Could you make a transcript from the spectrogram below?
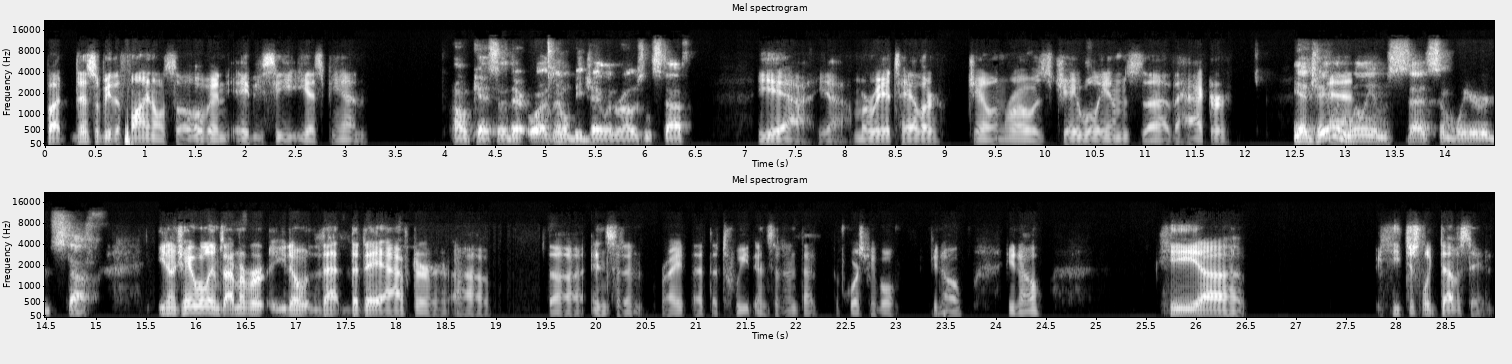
But this will be the final, so it'll be on ABC, ESPN. Okay, so there was it'll be Jalen Rose and stuff. Yeah, yeah. Maria Taylor, Jalen Rose, Jay Williams, uh, the hacker. Yeah, Jalen Williams says some weird stuff. You know, Jay Williams. I remember, you know, that the day after uh, the incident, right? That the tweet incident. That, of course, people, you know, you know, he uh, he just looked devastated.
